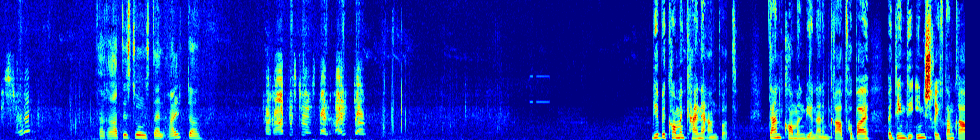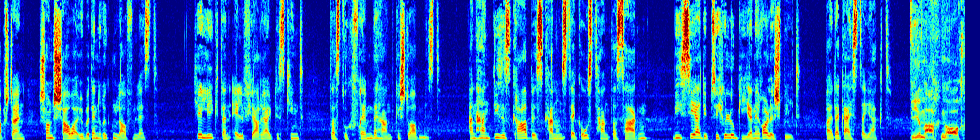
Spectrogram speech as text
Besuch? Verratest du uns dein Alter? Verratest du uns dein Alter? Wir bekommen keine Antwort. Dann kommen wir an einem Grab vorbei, bei dem die Inschrift am Grabstein schon Schauer über den Rücken laufen lässt. Hier liegt ein elf Jahre altes Kind, das durch fremde Hand gestorben ist. Anhand dieses Grabes kann uns der Ghost Hunter sagen, wie sehr die Psychologie eine Rolle spielt bei der Geisterjagd. Wir machen auch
